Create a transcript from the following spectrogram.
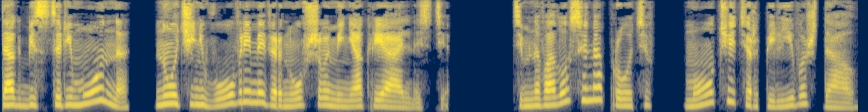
так бесцеремонно, но очень вовремя вернувшего меня к реальности. Темноволосый, напротив, молча терпеливо ждал.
